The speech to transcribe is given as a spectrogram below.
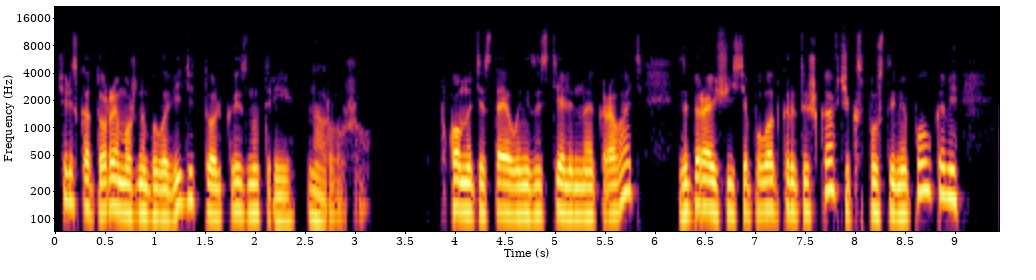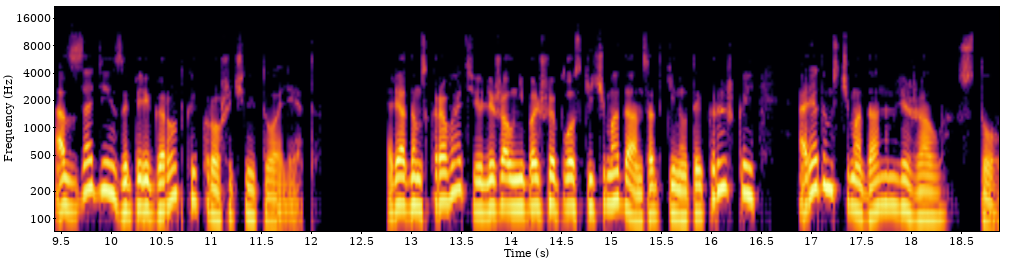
через которое можно было видеть только изнутри наружу. В комнате стояла незастеленная кровать, запирающийся полуоткрытый шкафчик с пустыми полками, а сзади за перегородкой крошечный туалет. Рядом с кроватью лежал небольшой плоский чемодан с откинутой крышкой, а рядом с чемоданом лежал стул.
